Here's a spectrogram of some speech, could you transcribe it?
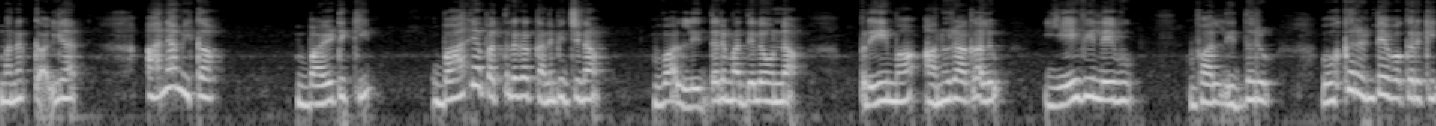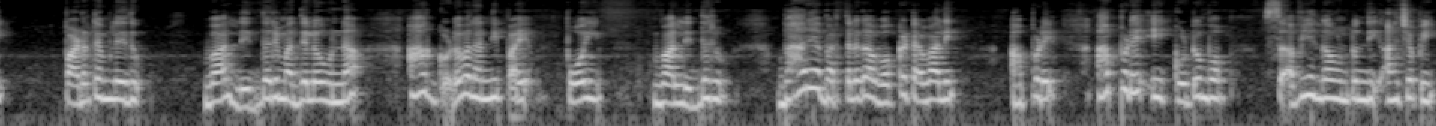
మన కళ్యాణ్ అనామిక బయటికి భార్యాభర్తలుగా కనిపించిన వాళ్ళిద్దరి మధ్యలో ఉన్న ప్రేమ అనురాగాలు ఏవీ లేవు. వాళ్ళిద్దరూ ఒకరంటే ఒకరికి పడటం లేదు. వాళ్ళిద్దరి మధ్యలో ఉన్న ఆ గొడవలన్నీ పై పోయి వాళ్ళిద్దరూ భార్యాభర్తలుగా ఒక్కటవ్వాలి. అప్పుడే అప్పుడే ఈ కుటుంబం సవ్యంగా ఉంటుంది అని చెప్పి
